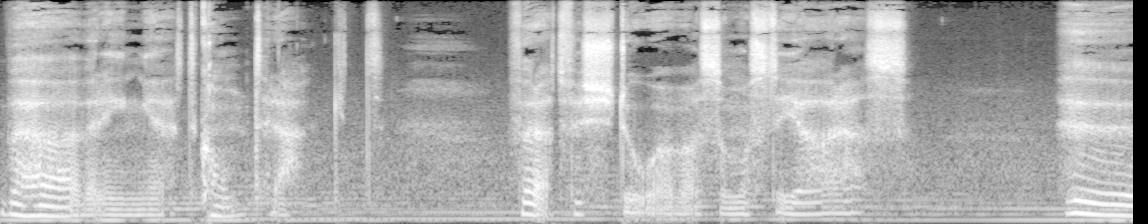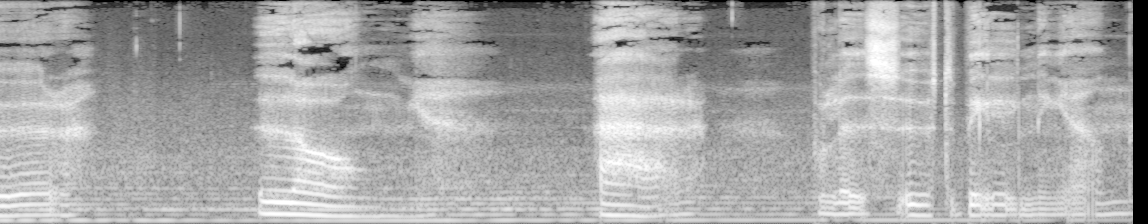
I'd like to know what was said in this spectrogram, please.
behöver inget kontrakt för att förstå vad som måste göras. Hur lång är polisutbildningen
